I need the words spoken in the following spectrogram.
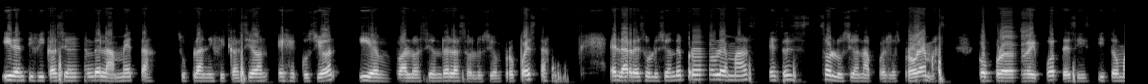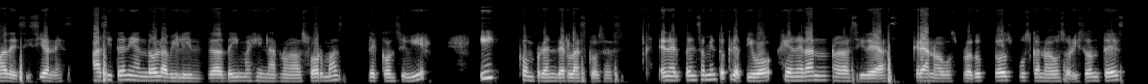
identificación de la meta, su planificación, ejecución y evaluación de la solución propuesta. En la resolución de problemas, este soluciona pues los problemas, comprueba hipótesis y toma decisiones, así teniendo la habilidad de imaginar nuevas formas de concebir y comprender las cosas. En el pensamiento creativo genera nuevas ideas, crea nuevos productos, busca nuevos horizontes,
